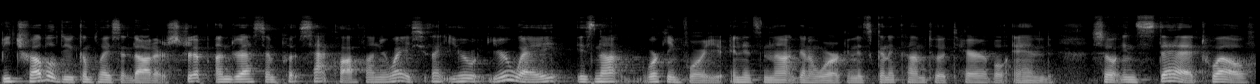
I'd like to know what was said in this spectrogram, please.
Be troubled, you complacent daughters. Strip, undress, and put sackcloth on your waist. Like, your, your way is not working for you, and it's not going to work, and it's going to come to a terrible end. So instead, 12,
